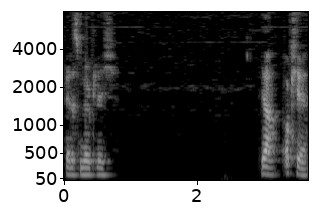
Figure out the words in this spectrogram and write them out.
Wäre das möglich? Ja, okay.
